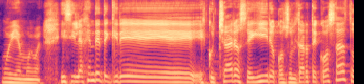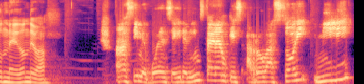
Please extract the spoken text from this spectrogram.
Muy bien, muy bueno. Y si la gente te quiere escuchar o seguir o consultarte cosas, ¿dónde, dónde va? Ah, sí, me pueden seguir en Instagram, que es arroba soy Mili.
